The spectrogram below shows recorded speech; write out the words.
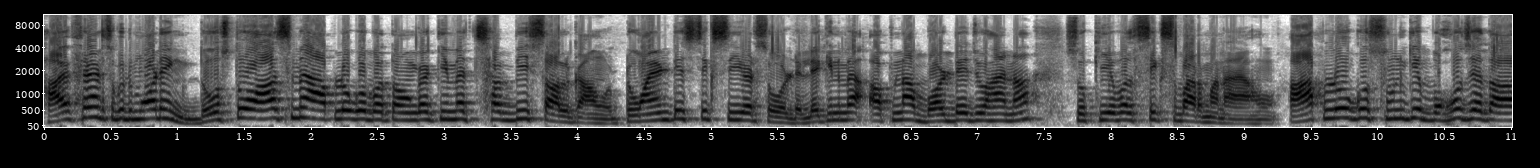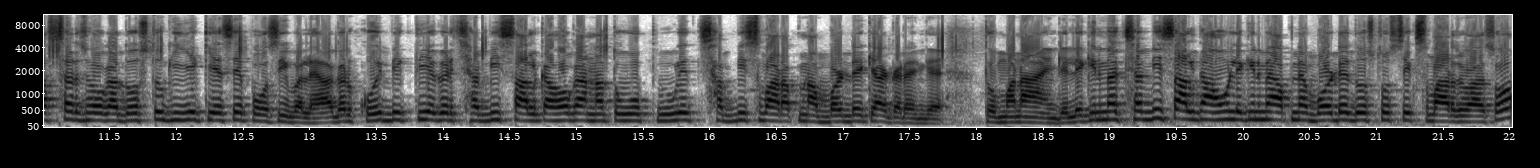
हाय फ्रेंड्स गुड मॉर्निंग दोस्तों, आज मैं आप लोगों को बताऊँगा कि मैं 26 साल का हूँ 26 इयर्स ओल्ड लेकिन मैं अपना बर्थडे जो है ना, सो केवल सिक्स बार मनाया हूँ। आप लोगों को सुन के बहुत ज़्यादा आश्चर्य होगा दोस्तों कि ये कैसे पॉसिबल है। अगर कोई व्यक्ति अगर 26 साल का होगा ना तो वो पूरे 26 बार अपना बर्थडे क्या करेंगे? तो मनाएँगे। लेकिन मैं छब्बीस साल का हूँ, लेकिन मैं अपने बर्थडे दोस्तों सिक्स बार जो है सो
